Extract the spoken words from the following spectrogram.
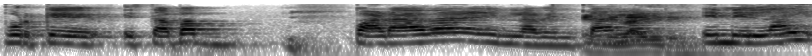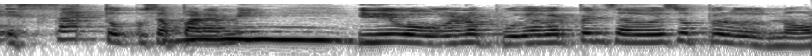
porque estaba parada en la ventana. En el aire. En el aire, exacto, o sea, para mí. Y digo, bueno, pude haber pensado eso, pero no,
